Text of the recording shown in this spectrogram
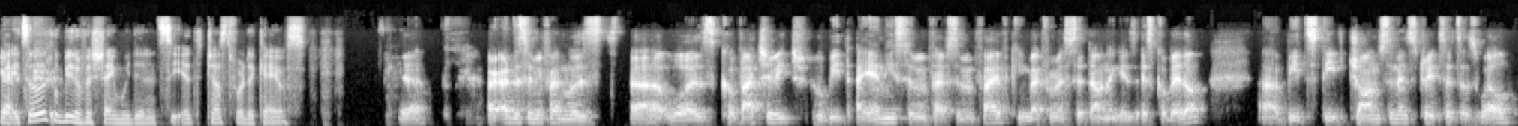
yeah, it's a little bit of a shame we didn't see it just for the chaos. Yeah. Our other semifinalist uh, was Kovacevic, who beat Ayeni 7 5 7 5, came back from a sit down against Escobedo, uh, beat Steve Johnson in straight sets as well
